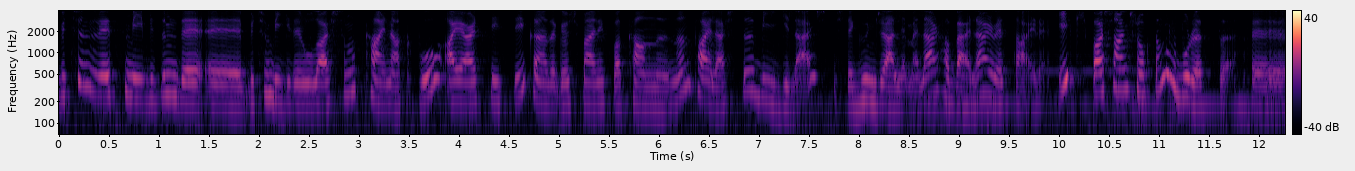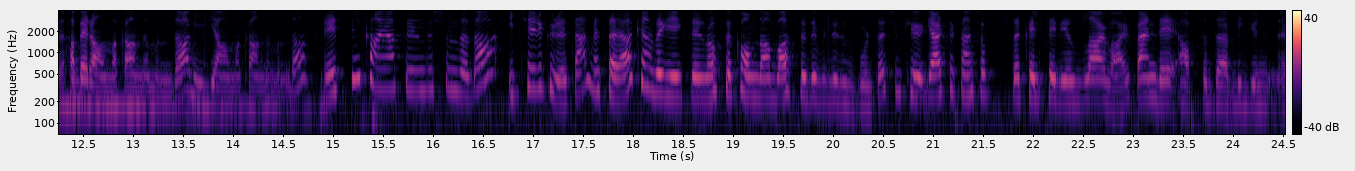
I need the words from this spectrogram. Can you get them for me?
Bütün resmi bizim de e, bütün bilgilere ulaştığımız kaynak bu. IRCC Kanada Göçmenlik Bakanlığı'nın paylaştığı bilgiler, işte güncellemeler, haberler vesaire. İlk başlangıç noktamız burası. E, haber almak anlamında, bilgi almak anlamında. Resmi kaynakların dışında da içerik üreten mesela kanadageyikleri.com'dan bahsedebiliriz burada. Çünkü gerçekten çok da kaliteli yazılar var. Ben de haftada bir gün e,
